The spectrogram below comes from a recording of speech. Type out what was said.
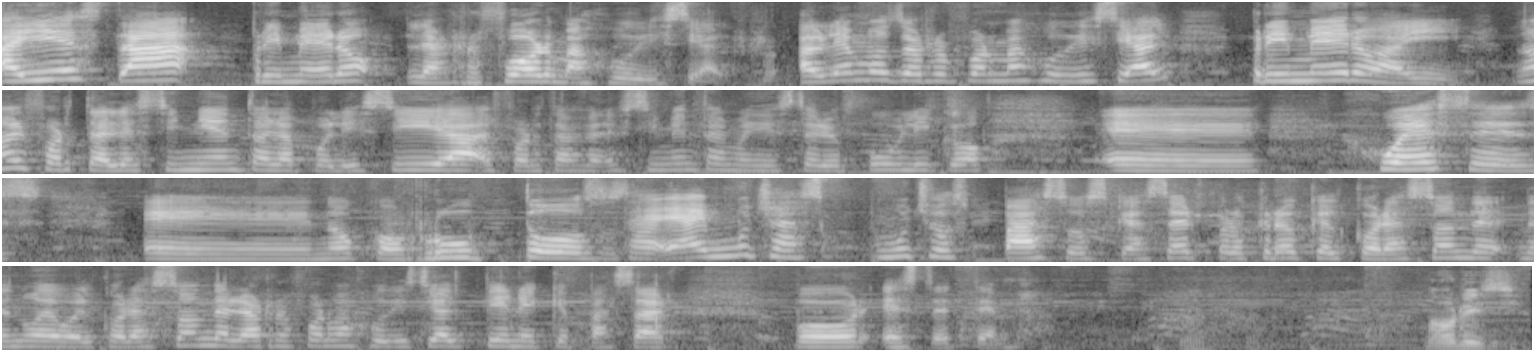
ahí está primero la reforma judicial. Hablemos de reforma judicial, primero ahí, ¿no? El fortalecimiento de la policía, el fortalecimiento del Ministerio Público, eh, jueces eh, no corruptos, o sea, hay muchas, muchos pasos que hacer, pero creo que el corazón, de, de nuevo, el corazón de la reforma judicial tiene que pasar por este tema. Mauricio.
